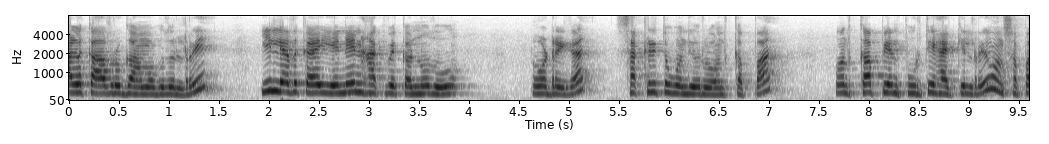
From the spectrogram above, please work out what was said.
ಅಳ್ಕಾದ್ರೂ ಗಾಮಾಗೋದಿಲ್ಲ ರೀ ಇಲ್ಲಿ ಅದಕ್ಕೆ ಏನೇನು ಹಾಕ್ಬೇಕು ಅನ್ನೋದು ನೋಡ್ರಿ ಈಗ. ಸಕ್ರೆ ತೊಗೊಂಡಿವ್ರಿ ಒಂದು ಕಪ್ಪ. ಒಂದು ಕಪ್ ಏನು ಪೂರ್ತಿ ಹಾಕಿಲ್ಲ ರೀ ಒಂದು ಸ್ವಲ್ಪ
